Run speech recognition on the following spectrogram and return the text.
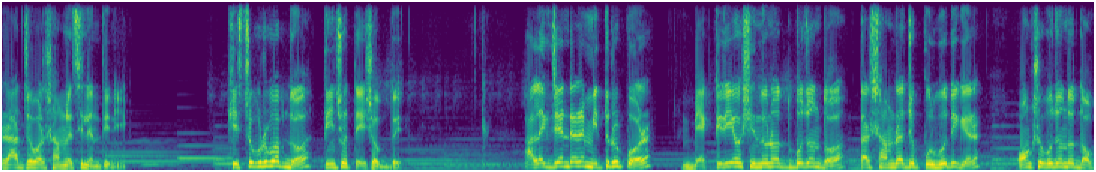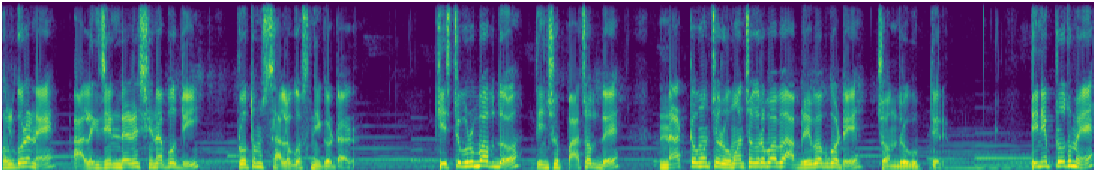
রাজ্যভার সামলেছিলেন তিনি। খ্রিস্টপূর্বাব্দ তিনশো তেইশ অব্দে। আলেকজান্ডারের মৃত্যুর পর ব্যাকটেরিয়া ও সিন্ধু নদ পর্যন্ত তার সাম্রাজ্য পূর্ব দিকের অংশ পর্যন্ত দখল করে নেয় আলেকজান্ডারের সেনাপতি প্রথম সালোকস নিকটার। খ্রিস্টপূর্বাব্দ তিনশো পাঁচ অব্দে নাট্যমঞ্চ রোমাঞ্চকরভাবে আবির্ভাব ঘটে চন্দ্রগুপ্তের। তিনি প্রথমে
